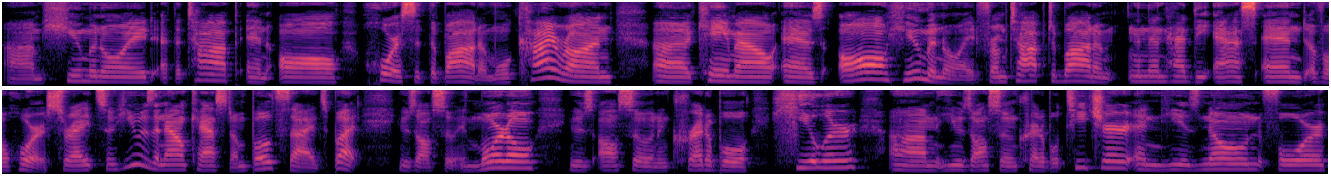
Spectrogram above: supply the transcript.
um, humanoid at the top and all horse at the bottom. Well, Chiron uh, came out as all humanoid from top to bottom and then had the ass end of a horse, right? So he was an outcast on both sides, but he was also immortal. He was also an incredible healer. Um, he was also an incredible teacher, and he is known for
